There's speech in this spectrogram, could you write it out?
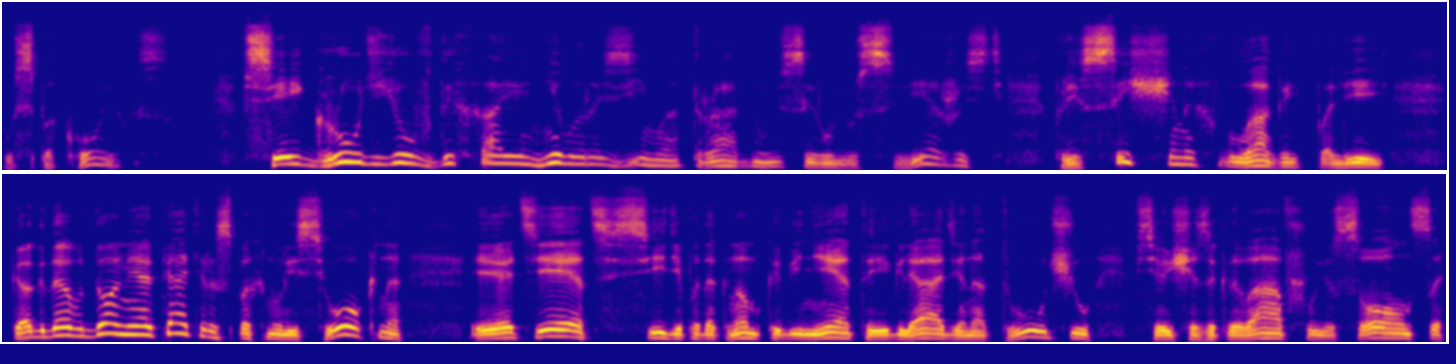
успокоилось, всей грудью вдыхая невыразимо отрадную сырую свежесть присыщенных влагой полей, когда в доме опять распахнулись окна, и отец, сидя под окном кабинета и глядя на тучу, все еще закрывавшую солнце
